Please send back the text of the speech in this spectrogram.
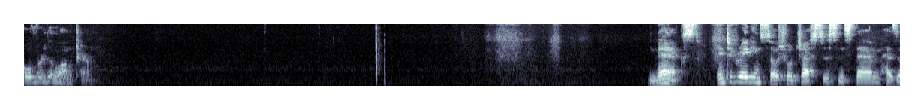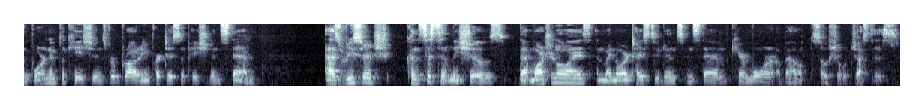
over the long term. Next, integrating social justice in STEM has important implications for broadening participation in STEM, as research consistently shows that marginalized and minoritized students in STEM care more about social justice.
